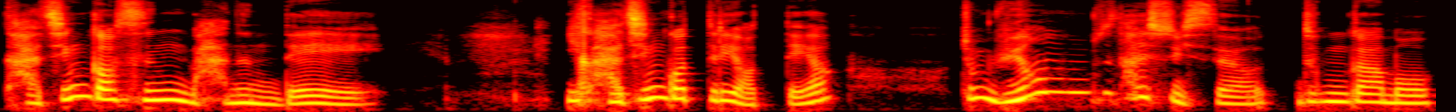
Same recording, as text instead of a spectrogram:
가진 것은 많은데 이 가진 것들이 어때요? 좀 위험할 수 있어요. 누군가 뭐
